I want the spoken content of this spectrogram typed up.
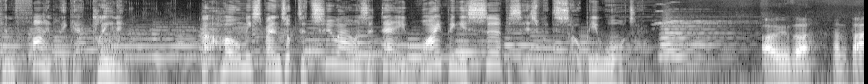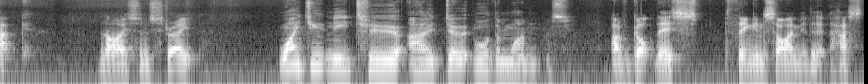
can finally get cleaning. At home, he spends up to two hours a day wiping his surfaces with soapy water. Over and back, nice and straight. Why do you need to uh, do it more than once? I've got this thing inside me that has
